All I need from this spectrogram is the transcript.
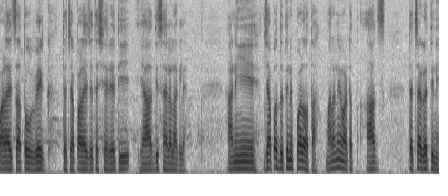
पळायचा तो वेग त्याच्या पळायच्या त्या शर्यती ह्या दिसायला लागल्या. आणि ज्या पद्धतीने पळ होता मला नाही वाटत आज त्याच्या गतीने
